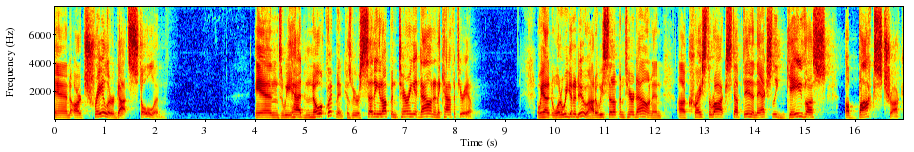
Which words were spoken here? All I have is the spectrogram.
and our trailer got stolen and we had no equipment because we were setting it up and tearing it down in a cafeteria. And we had, what are we going to do? How do we set up and tear down? And uh, Christ the Rock stepped in and they actually gave us a box truck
